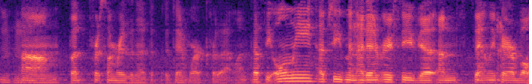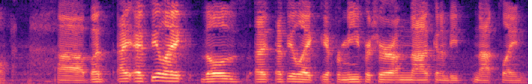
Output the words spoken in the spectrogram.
Mhm. Um, but for some reason it, it didn't work for that one. That's the only achievement I didn't receive yet on Stanley Parable. Uh, but I, I feel like those. I, I feel like if for me for sure, I'm not going to be not playing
